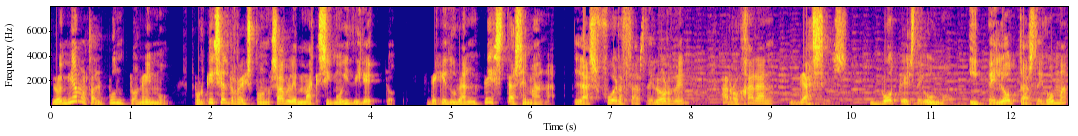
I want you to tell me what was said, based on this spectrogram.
Lo enviamos al punto Nemo porque es el responsable máximo y directo de que durante esta semana las fuerzas del orden arrojaran gases, botes de humo y pelotas de goma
